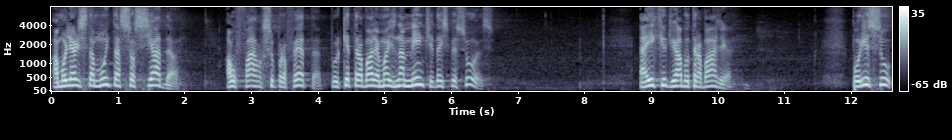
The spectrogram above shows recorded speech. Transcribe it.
A mulher está muito associada ao falso profeta, porque trabalha mais na mente das pessoas. É aí que o diabo trabalha. Por isso,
